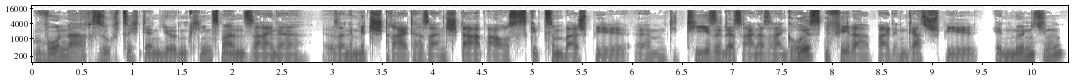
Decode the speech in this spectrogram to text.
Wonach sucht sich denn Jürgen Klinsmann seine, seine Mitstreiter, seinen Stab aus? Es gibt zum Beispiel ähm, die These, dass einer seiner größten Fehler bei dem Gastspiel in München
